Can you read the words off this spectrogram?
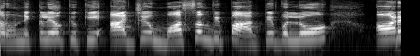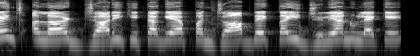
ਘਰੋਂ ਨਿਕਲਿਓ ਕਿਉਂਕਿ ਅੱਜ ਮੌਸਮ ਵਿਭਾਗ ਦੇ ਵੱਲੋਂ ਔਰੇਂਜ ਅਲਰਟ ਜਾਰੀ ਕੀਤਾ ਗਿਆ। ਪੰਜਾਬ ਦੇ ਕਈ ਜ਼ਿਲ੍ਹਿਆਂ ਨੂੰ ਲੈ ਕੇ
